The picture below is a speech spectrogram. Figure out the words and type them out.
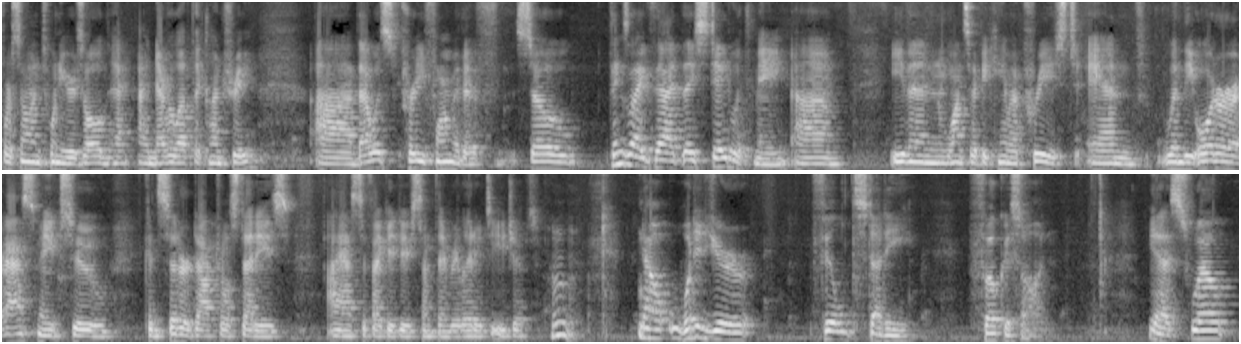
for someone 20 years old, I I never left the country. Uh, that was pretty formative. So things like that they stayed with me. Um, even once I became a priest, and when the order asked me to consider doctoral studies, I asked if I could do something related to Egypt. Now, what did your field study focus on? Yes, well,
